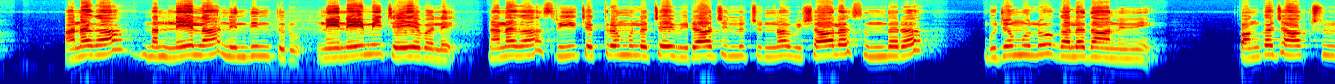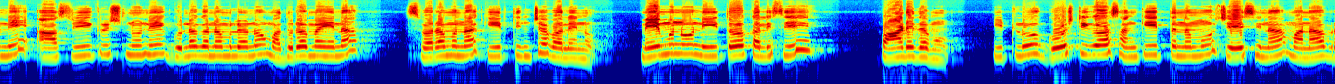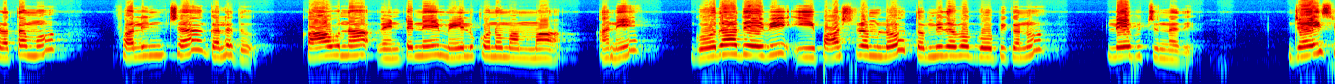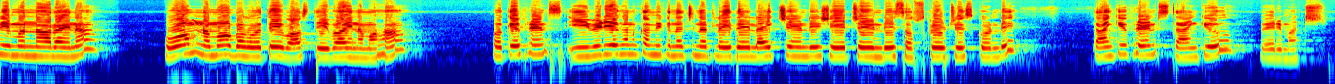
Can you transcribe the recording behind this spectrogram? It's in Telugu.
అనగా నన్నేలా నిందింతురు. నేనేమి చేయవలే? ననగా శ్రీచక్రములచే విరాజిల్లుచున్న విశాల సుందర భుజములు గలదానిని. పంకజాక్షుని ఆ శ్రీకృష్ణుని గుణగణములను మధురమైన స్వరమున కీర్తించవలెను. మేమును నీతో కలిసి పాడెదము. ఇట్లు గోష్ఠిగా సంకీర్తనము చేసిన మన వ్రతము ఫలించగలదు. కావున వెంటనే మేలుకొనుమమ్మ అని గోదాదేవి ఈ పాశ్రంలో తొమ్మిదవ గోపికను లేపుచున్నది. జై శ్రీమన్నారాయణ. ఓం నమో భగవతే వాస్తేవాయ నమ. ఓకే ఫ్రెండ్స్ ఈ వీడియో కనుక మీకు నచ్చినట్లయితే లైక్ చేయండి షేర్ చేయండి సబ్స్క్రైబ్ చేసుకోండి. Thank you friends thank you. very much.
